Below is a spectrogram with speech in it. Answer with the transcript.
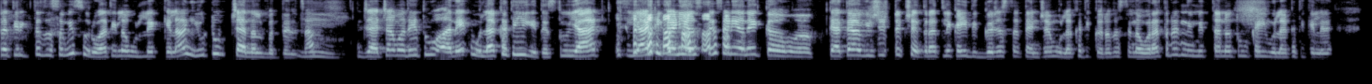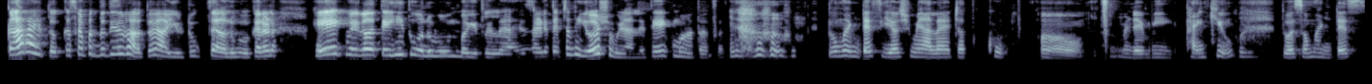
व्यतिरिक्त जसं मी सुरुवातीला उल्लेख केला युट्यूब चॅनल बद्दलचा. ज्याच्यामध्ये तू अनेक मुलाखतीही घेतेस. तू या या ठिकाणी असतेस आणि अनेक त्या त्या विशिष्ट क्षेत्रातले काही दिग्गज असतात त्यांच्या मुलाखती करत असते. नवरात्र निमित्तानं तू काही मुलाखती केल्या. का राहतो? कशा पद्धतीने राहतोय हा युट्यूबचा अनुभव? कारण हे एक वेगळं तेही तू अनुभवून बघितलेलं आहेस आणि त्याच्यात यश मिळालं. ते एक महत्वाचं तू म्हणतेस यश मिळालं याच्यात खूप म्हणजे मी थँक्यू. तू असं म्हणतेस.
